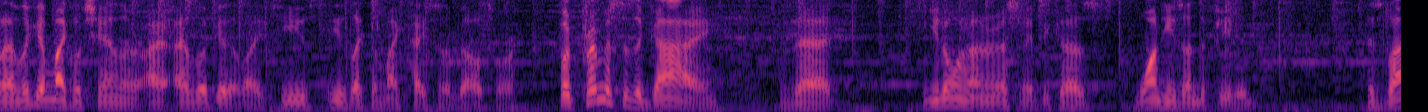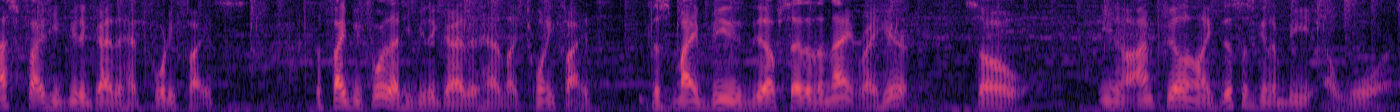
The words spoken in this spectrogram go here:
when I look at Michael Chandler, I, I look at it like he's he's like the Mike Tyson of Bellator. But Primus is a guy that you don't want to underestimate because one, he's undefeated. His last fight, he beat a guy that had 40 fights. The fight before that, he beat a guy that had like 20 fights. This might be the upset of the night right here. So, you know, I'm feeling like this is going to be a war.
